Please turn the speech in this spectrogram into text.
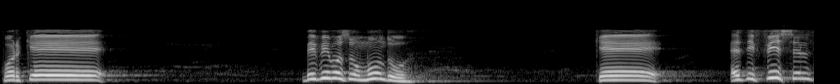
porque vivimos um mundo que é difícil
